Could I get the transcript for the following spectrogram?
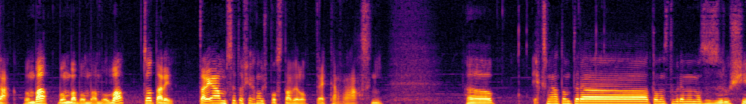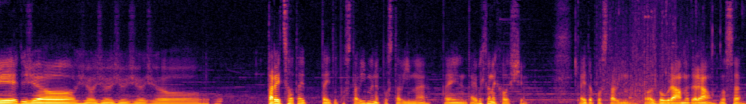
Tak, bomba, bomba, bomba, bomba. Co tady? Tady nám se to všechno už postavilo. To je krásný. Uh, jak jsme na tom teda, tohle to budeme moc zrušit, že jo, že jo, že jo, že jo, že jo, že jo. Tady co, tady, tady to postavíme, nepostavíme, tady, tady bych to nechal ještě. Tady to postavíme, tohle zbouráme teda, zase,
